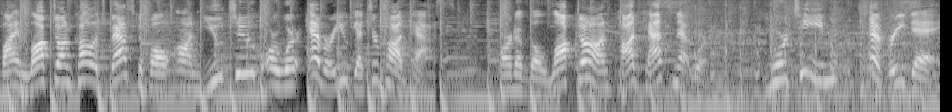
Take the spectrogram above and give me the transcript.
Find Locked On College Basketball on YouTube or wherever you get your podcasts. Part of the Locked On Podcast Network. Your team every day.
